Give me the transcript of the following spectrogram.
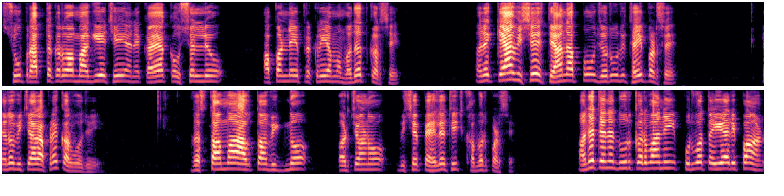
શું પ્રાપ્ત કરવા માગીએ છીએ અને કયા કૌશલ્યો આપણને એ પ્રક્રિયામાં મદદ કરશે અને ક્યાં વિશેષ ધ્યાન આપવું જરૂરી થઈ પડશે એનો વિચાર આપણે કરવો જોઈએ. રસ્તામાં આવતા વિઘ્નો, અડચણો વિશે પહેલેથી જ ખબર પડશે. અને તેને દૂર કરવાની પૂર્વ તૈયારી પણ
